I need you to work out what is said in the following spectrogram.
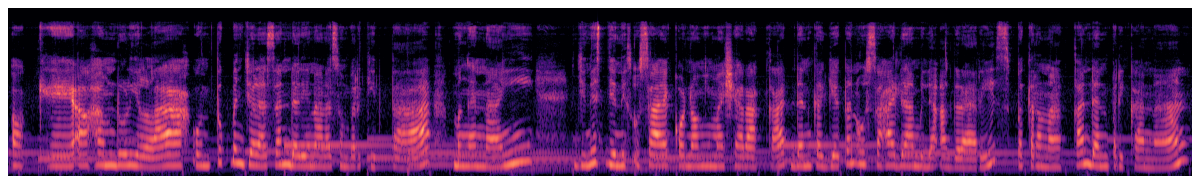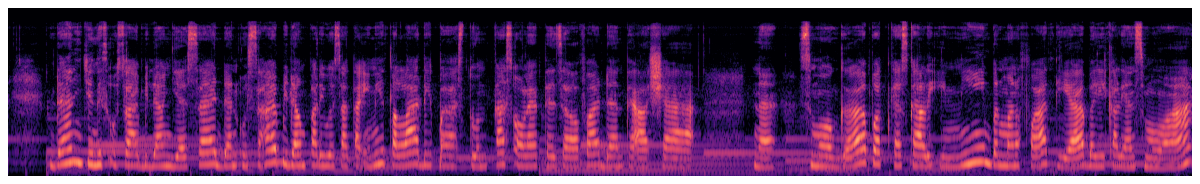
Oke, alhamdulillah untuk penjelasan dari narasumber kita mengenai jenis-jenis usaha ekonomi masyarakat dan kegiatan usaha dalam bidang agraris, peternakan dan perikanan, dan jenis usaha bidang jasa dan usaha bidang pariwisata ini telah dibahas tuntas oleh Tezalva dan Teh Asya. Nah, semoga podcast kali ini bermanfaat ya bagi kalian semua.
